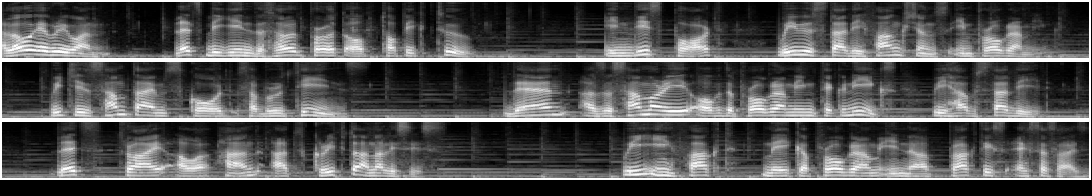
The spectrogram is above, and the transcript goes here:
Hello everyone. Let's begin the third part of topic 2. In this part, we will study functions in programming, which is sometimes called subroutines. Then, as a summary of the programming techniques we have studied, let's try our hand at cryptanalysis. We in fact make a program in a practice exercise.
